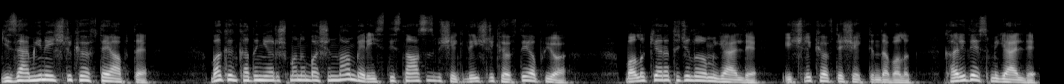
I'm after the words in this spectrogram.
Gizem yine içli köfte yaptı. Bakın kadın yarışmanın başından beri istisnasız bir şekilde içli köfte yapıyor. Balık yaratıcılığı mı geldi? İçli köfte şeklinde balık. Karides mi geldi?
